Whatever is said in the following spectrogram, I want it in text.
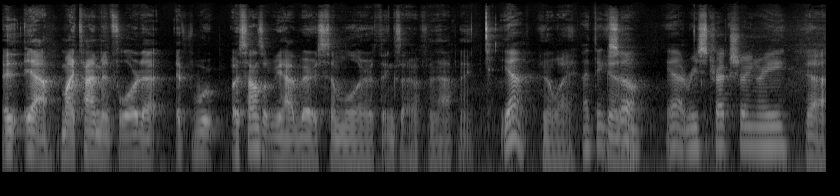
it, yeah, my time in Florida. If it sounds like we have very similar things that have been happening yeah in a way. i think so know? yeah restructuring re Yeah,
